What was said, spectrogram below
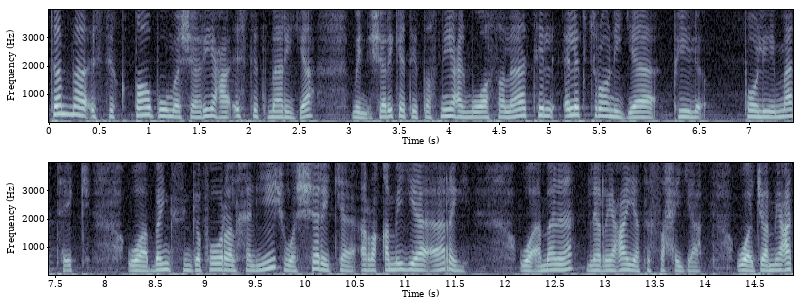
تم استقطاب مشاريع استثمارية من شركة تصنيع المواصلات الإلكترونية بوليماتيك وبنك سنغافورة الخليج والشركة الرقمية أري وأمانة للرعاية الصحية وجامعة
